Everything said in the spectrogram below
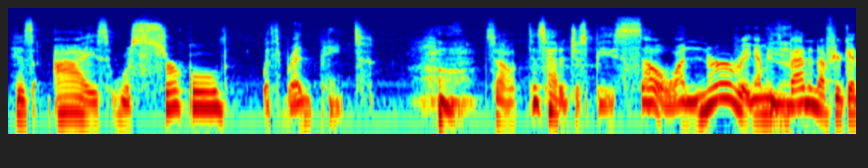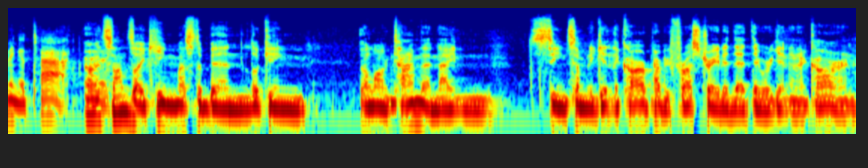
His eyes were circled with red paint. Huh. So this had to just be so unnerving. I mean, Yeah. it's bad enough you're getting attacked. Oh, it sounds like he must have been looking a long time that night and seen somebody get in the car, probably frustrated that they were getting in a car and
